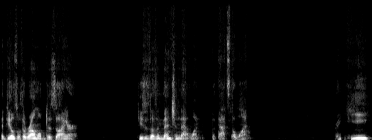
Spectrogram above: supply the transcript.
That deals with the realm of desire. Jesus doesn't mention that one, but that's the one. Right? He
